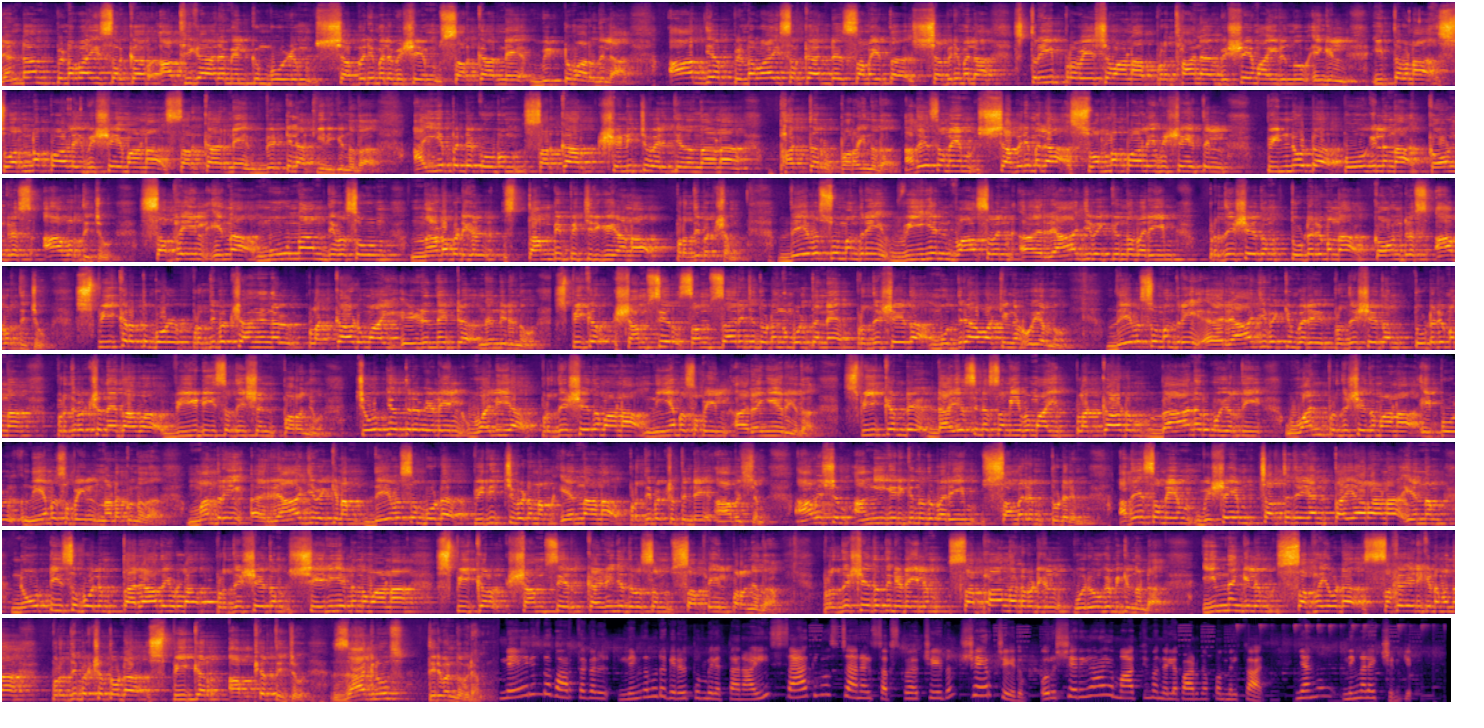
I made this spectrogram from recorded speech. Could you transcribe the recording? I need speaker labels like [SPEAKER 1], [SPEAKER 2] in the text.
[SPEAKER 1] രണ്ടാം പിണറായി സർക്കാർ അധികാരമേൽക്കുമ്പോഴും ശബരിമല വിഷയം സർക്കാരിനെ വിട്ടുമാറുന്നില്ല. ആദ്യ പിണറായി സർക്കാരിന്റെ സമയത്ത് ശബരിമല സ്ത്രീ പ്രവേശമാണ് പ്രധാന വിഷയമായിരുന്നു എങ്കിൽ ഇത്തവണ സ്വർണപ്പാളി വിഷയമാണ് സർക്കാരിനെ വെട്ടിലാക്കിയിരിക്കുന്നത്. അയ്യപ്പന്റെ കോപം സർക്കാർ ക്ഷണിച്ചു വരുത്തിയതെന്നാണ് ഭക്തർ പറയുന്നത്. അതേസമയം ശബരിമല സ്വർണപ്പാളി വിഷയത്തിൽ പിന്നോട്ട് പോകില്ലെന്ന് കോൺഗ്രസ് ആവർത്തിച്ചു. സഭയിൽ ഇന്ന് മൂന്നാം ദിവസവും നടപടികൾ സ്തംഭിപ്പിച്ചിരിക്കുകയാണ് പ്രതിപക്ഷം. ദേവസ്വം മന്ത്രി വി എൻ വാസവൻ രാജിവെക്കുന്നവരെയും പ്രതിഷേധം തുടരുമെന്ന് കോൺഗ്രസ് ആവർത്തിച്ചു. സ്പീക്കർ എത്തുമ്പോൾ പ്രതിപക്ഷ അംഗങ്ങൾ പ്ലക്കാർഡുമായി എഴുന്നേറ്റ് നിന്നിരുന്നു. സ്പീക്കർ ഷംസീർ സംസാരിച്ചു തുടങ്ങുമ്പോൾ തന്നെ പ്രതിഷേധ മുദ്രാവാക്യങ്ങൾ ഉയർന്നു. ദേവസ്വം മന്ത്രി രാജിവെക്കും വരെ പ്രതിഷേധം തുടരുമെന്ന് പ്രതിപക്ഷ നേതാവ് വി ഡി സതീശൻ പറഞ്ഞു. ചോദ്യോത്തരവേളയിൽ വലിയ പ്രതിഷേധമാണ് നിയമസഭയിൽ അരങ്ങേറിയത്. സ്പീക്കറിന്റെ ഡയസിന് സമീപമായി പ്ലക്കാർഡും ബാനറും ഉയർത്തി വൻ പ്രതിഷേധമാണ് ഇപ്പോൾ നിയമസഭയിൽ നടക്കുന്നത്. മന്ത്രി രാജിവെക്കണം ദേവസ്വം ബോർഡ് പിരിച്ചുവിടണം എന്നാണ് പ്രതിപക്ഷത്തിന്റെ ആവശ്യം. ആവശ്യം അംഗീകരിക്കുന്നത് വരെയും സമരം തുടരും. അതേസമയം വിഷയം ചർച്ച ചെയ്യാൻ തയ്യാറാണ് എന്നും നോട്ടീസ് പോലും തരാതെയുള്ള പ്രതിഷേധം ശരിയല്ലെന്നുമാണ് സ്പീക്കർ ഷംസീർ കഴിഞ്ഞ ദിവസം സഭയിൽ പറഞ്ഞത്. പ്രതിഷേധത്തിനിടയിലും സഭാ നടപടികൾ പുരോഗമിക്കുന്നുണ്ട്. ഇന്നെങ്കിലും സഭയോട് സഹകരിക്കണമെന്ന് പ്രതിപക്ഷത്തോട് സ്പീക്കർ അഭ്യർത്ഥിച്ചു. Sag news Thiruvananthapuram.
[SPEAKER 2] നേരിന്റെ വാർത്തകൾ നിങ്ങളുടെ വിരൽത്തുമ്പിലെത്താനായി സാഗ് ന്യൂസ് ചാനൽ സബ്സ്ക്രൈബ് ചെയ്തും ഷെയർ ചെയ്തും ഒരു ശരിയായ മാധ്യമ നിലപാടിനൊപ്പം നിൽക്കാൻ ഞങ്ങൾ നിങ്ങളെ ക്ഷണിക്കുന്നു.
